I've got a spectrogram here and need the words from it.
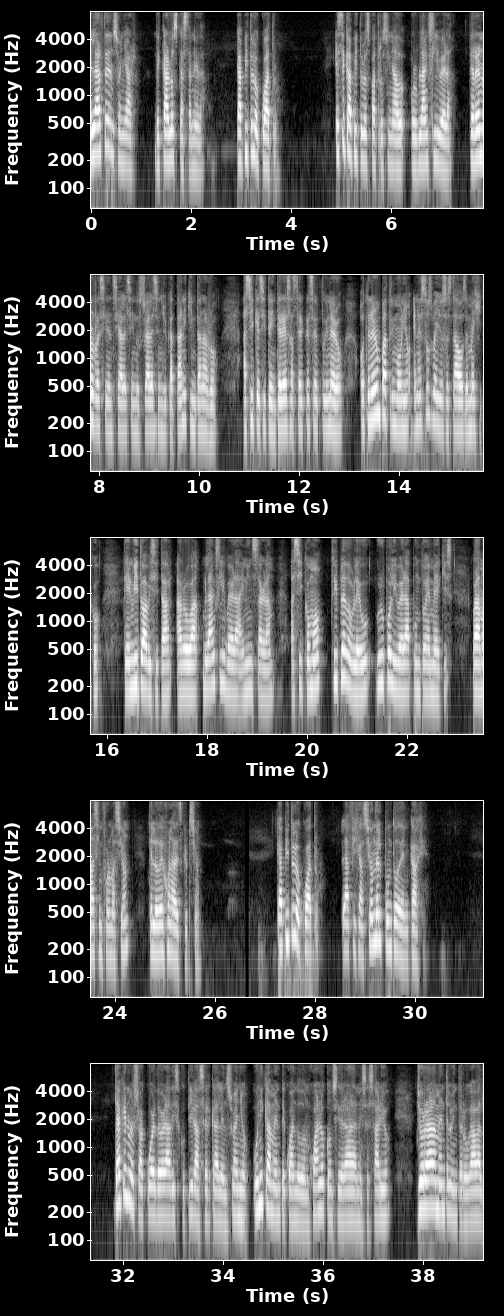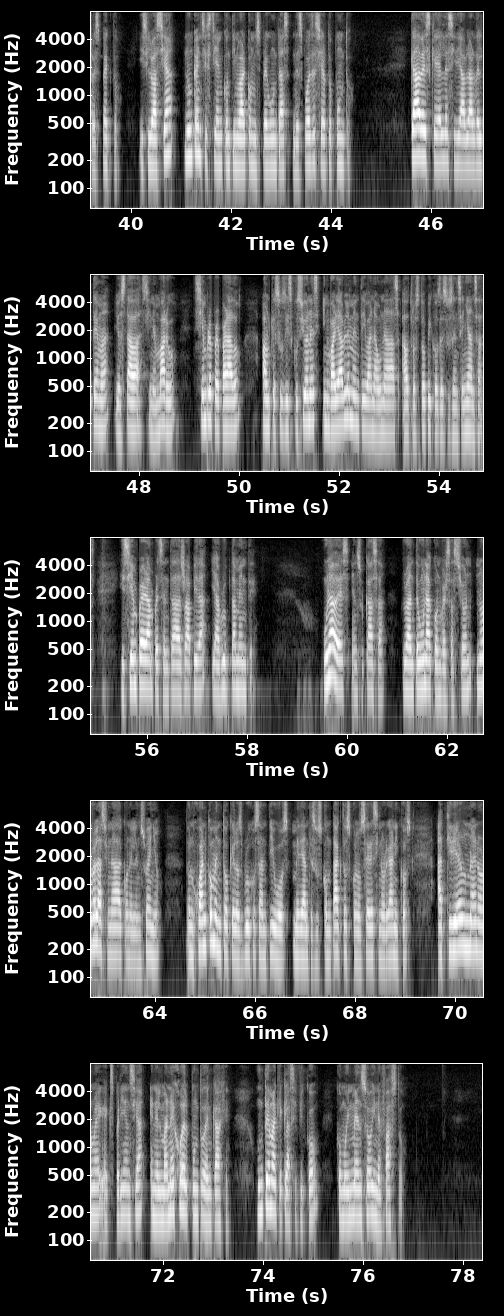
El arte de ensoñar, de Carlos Castaneda. Capítulo 4. Este capítulo es patrocinado por Blanks Libera, terrenos residenciales e industriales en Yucatán y Quintana Roo. Así que si te interesa hacer crecer tu dinero o tener un patrimonio en estos bellos estados de México, te invito a visitar arroba Libera en Instagram, así como www.grupolibera.mx para más información. Te lo dejo en la descripción. Capítulo 4. La fijación del punto de encaje. Ya que nuestro acuerdo era discutir acerca del ensueño únicamente cuando don Juan lo considerara necesario, yo raramente lo interrogaba al respecto, y si lo hacía, nunca insistía en continuar con mis preguntas después de cierto punto. Cada vez que él decidía hablar del tema, yo estaba, sin embargo, siempre preparado, aunque sus discusiones invariablemente iban aunadas a otros tópicos de sus enseñanzas, y siempre eran presentadas rápida y abruptamente. Una vez, en su casa, durante una conversación no relacionada con el ensueño, don Juan comentó que los brujos antiguos, mediante sus contactos con los seres inorgánicos, adquirieron una enorme experiencia en el manejo del punto de encaje, un tema que clasificó como inmenso y nefasto.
